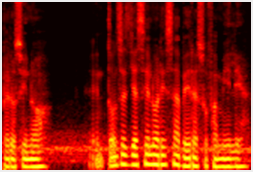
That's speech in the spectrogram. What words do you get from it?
Pero si no, entonces ya se lo haré saber a su familia.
